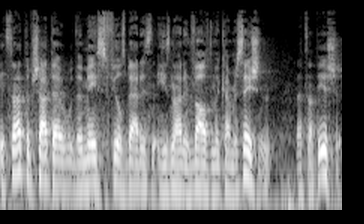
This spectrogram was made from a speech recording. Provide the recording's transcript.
it's not the shot that the mace feels bad. He's not involved in the conversation. That's not the issue.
